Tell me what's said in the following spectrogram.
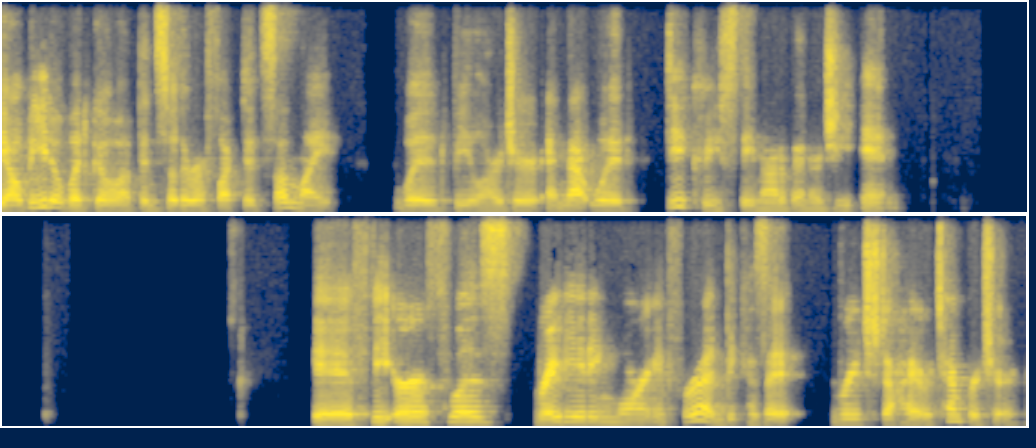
the albedo would go up. And so the reflected sunlight would be larger and that would decrease the amount of energy in. If the earth was radiating more infrared because it reached a higher temperature,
